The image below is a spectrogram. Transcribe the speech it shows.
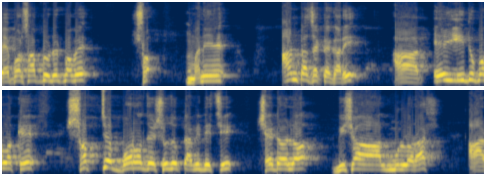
পেপারস আপ টু ডেট পাবে মানে আনটাচ একটা গাড়ি। আর এই ঈদ উপলক্ষে সবচেয়ে বড় যে সুযোগটা আমি দিচ্ছি সেটা হলো বিশাল মূল্য হ্রাস আর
